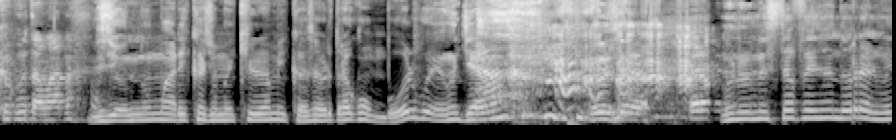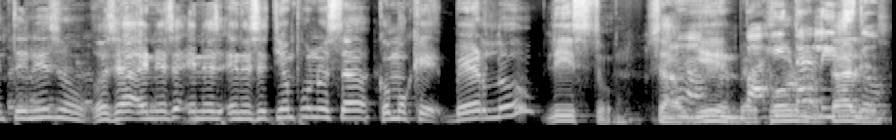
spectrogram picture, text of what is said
Cúcuta, mano. y yo, no, marica, yo me quiero ir a mi casa a ver Dragon Ball, weón, ya. O sea, uno no está pensando realmente en eso. O sea, en ese, en ese, en ese tiempo uno está como que verlo, listo. O sea, Ajá. bien, ver porno, tales.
